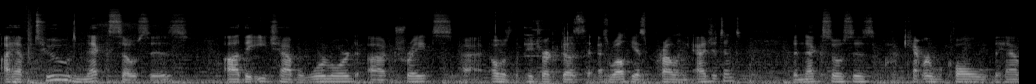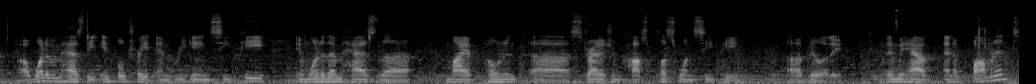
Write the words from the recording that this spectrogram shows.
I have two Nexoses. Uh, they each have Warlord uh, traits. Uh, oh, as the patriarch does as well. He has Prowling Adjutant. The Nexoses, I can't recall. They have uh, one of them has the Infiltrate and Regain CP, and one of them has the My Opponent uh, Stratagem Cost plus one CP uh, ability. Then we have an Abominant.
